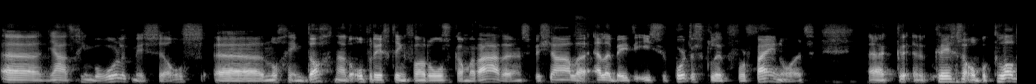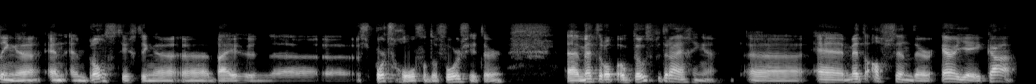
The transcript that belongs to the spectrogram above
Uh, ja, het ging behoorlijk mis zelfs. Uh, nog geen dag na de oprichting van Roze Kameraden, een speciale LBTI supportersclub voor Feyenoord, uh, kregen ze al bekladdingen en, en brandstichtingen bij hun sportschool van de voorzitter. met erop ook doodsbedreigingen. en met de afzender RJK.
